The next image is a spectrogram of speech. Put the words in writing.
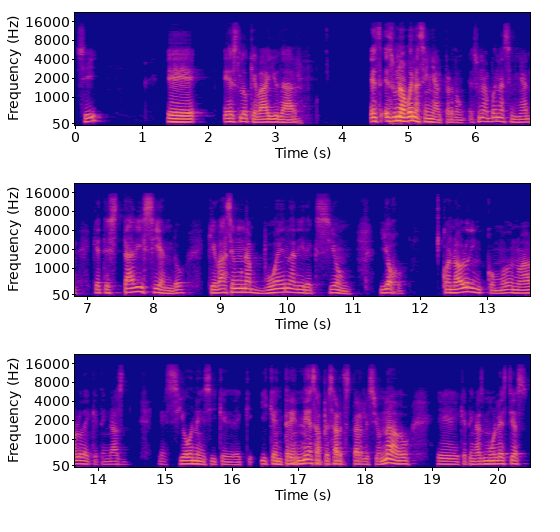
¿sí? Eh, es lo que va a ayudar. Es, es, una buena señal, perdón, es una buena señal que te está diciendo que vas en una buena dirección. Y ojo, cuando hablo de incómodo, no hablo de que tengas lesiones y que, y que entrenes a pesar de estar lesionado, eh, que tengas molestias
